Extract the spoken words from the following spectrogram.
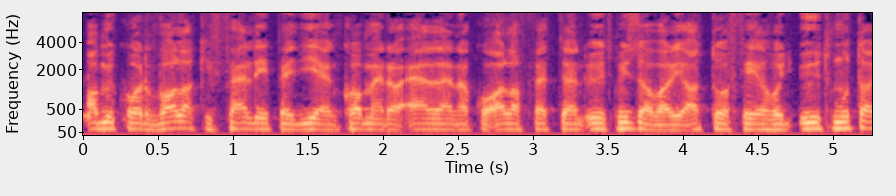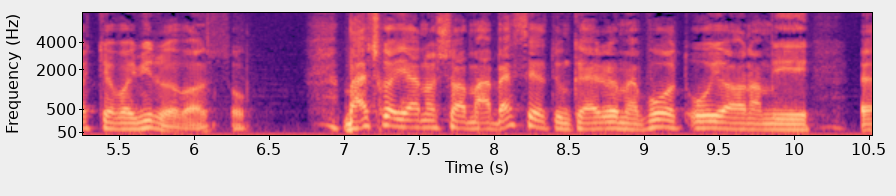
amikor valaki fellép egy ilyen kamera ellen, akkor alapvetően őt mi zavarja, attól fél, hogy őt mutatja, vagy miről van szó? Bácska Jánossal már beszéltünk erről, mert volt olyan, ami, eh,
